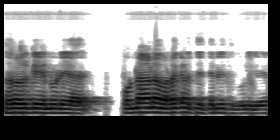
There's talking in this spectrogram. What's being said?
அவர்களுக்கு என்னுடைய பொன்னான வணக்கத்தை தெரிவித்துக் கொள்கிறேன்.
